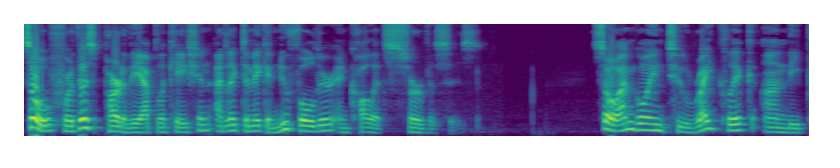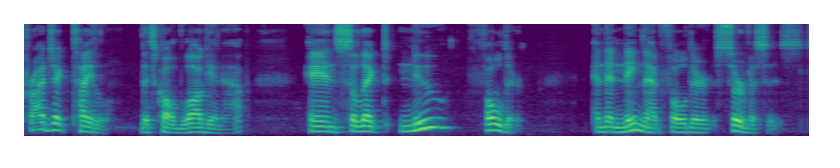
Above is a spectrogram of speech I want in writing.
So for this part of the application, I'd like to make a new folder and call it Services. So I'm going to right-click on the project title that's called Login App and select New Folder and then name that folder Services.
